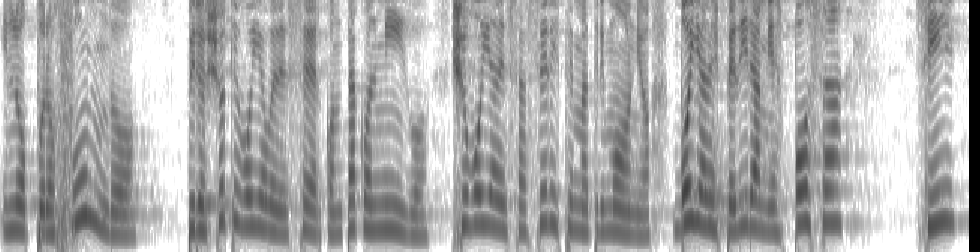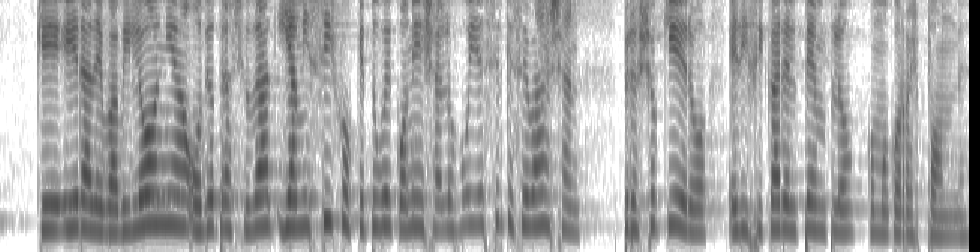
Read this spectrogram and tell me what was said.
en lo profundo, pero yo te voy a obedecer, contá conmigo, yo voy a deshacer este matrimonio, voy a despedir a mi esposa, ¿sí? que era de Babilonia o de otra ciudad, y a mis hijos que tuve con ella, los voy a decir que se vayan, pero yo quiero edificar el templo como corresponde.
